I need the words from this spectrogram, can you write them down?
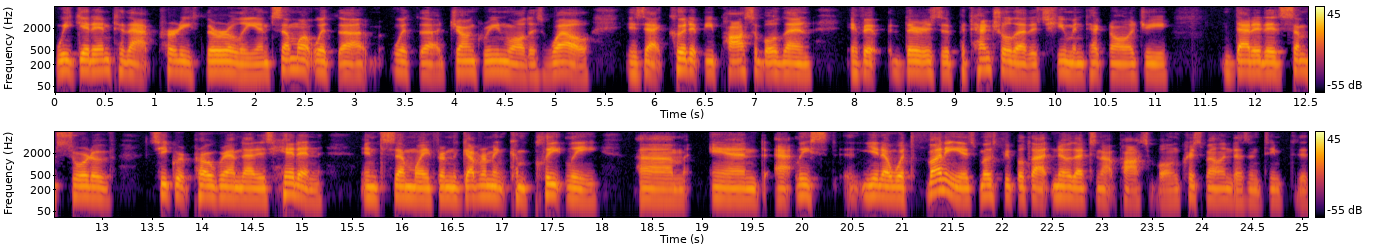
we get into that pretty thoroughly, and somewhat with uh, with uh, John Greenewald as well. Is that could it be possible then, if it there is a potential that it's human technology, that it is some sort of secret program that is hidden in some way from the government completely. Um, and at least, you know, what's funny is most people thought, no, that's not possible. And Chris Mellon doesn't seem to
